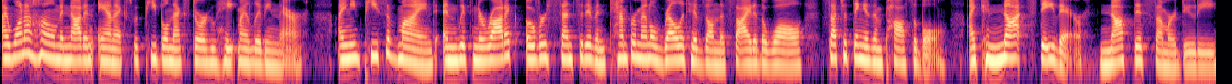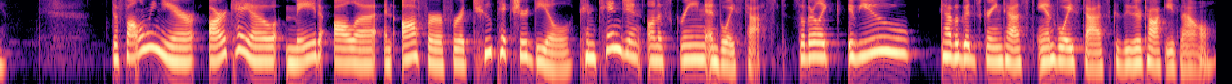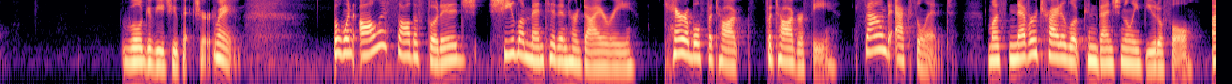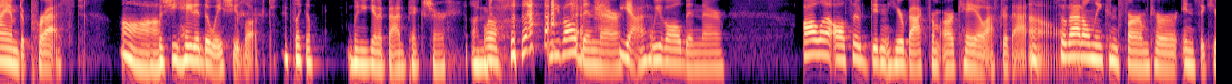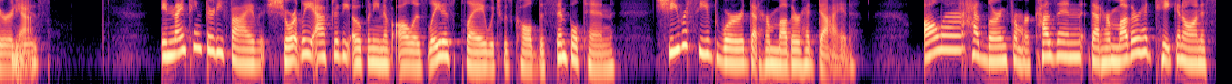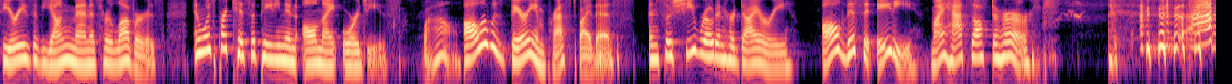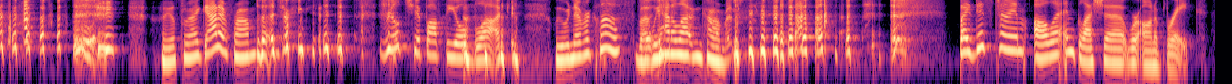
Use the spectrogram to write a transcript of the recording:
I want a home and not an annex with people next door who hate my living there. I need peace of mind, and with neurotic, oversensitive, and temperamental relatives on the side of the wall, such a thing is impossible. I cannot stay there. Not this summer duty. The following year, RKO made Alla an offer for a two picture deal contingent on a screen and voice test. So they're like, if you have a good screen test and voice test, because these are talkies now, we'll give you two pictures. Right. But when Alla saw the footage, she lamented in her diary terrible photo- photography, sound excellent, must never try to look conventionally beautiful. I am depressed. Aw. So she hated the way she looked. It's like a when you get a bad picture on We've all been there. Yeah. We've all been there. Alla also didn't hear back from RKO after that. Oh. So that only confirmed her insecurities. In 1935, shortly after the opening of Alla's latest play, which was called The Simpleton, she received word that her mother had died. Alla had learned from her cousin that her mother had taken on a series of young men as her lovers and was participating in all night orgies. Wow. Alla was very impressed by this, and so she wrote in her diary, All this at 80. My hat's off to her. That's where I got it from. That's right. Real chip off the old block. We were never close, but we had a lot in common. By this time, Alla and Glesha were on a break.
